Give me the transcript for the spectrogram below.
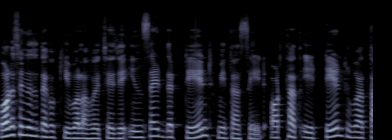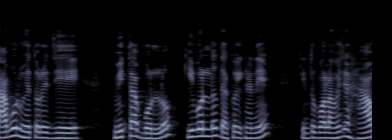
পরের সেন্টেন্সে দেখো কি বলা হয়েছে যে inside the tent Mita said অর্থাৎ এই টেন্ট বা তাঁবুর ভেতরে যে মিতা বলল, কি বলল? দেখো এখানে কিন্তু বলা হয়েছে হাউ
